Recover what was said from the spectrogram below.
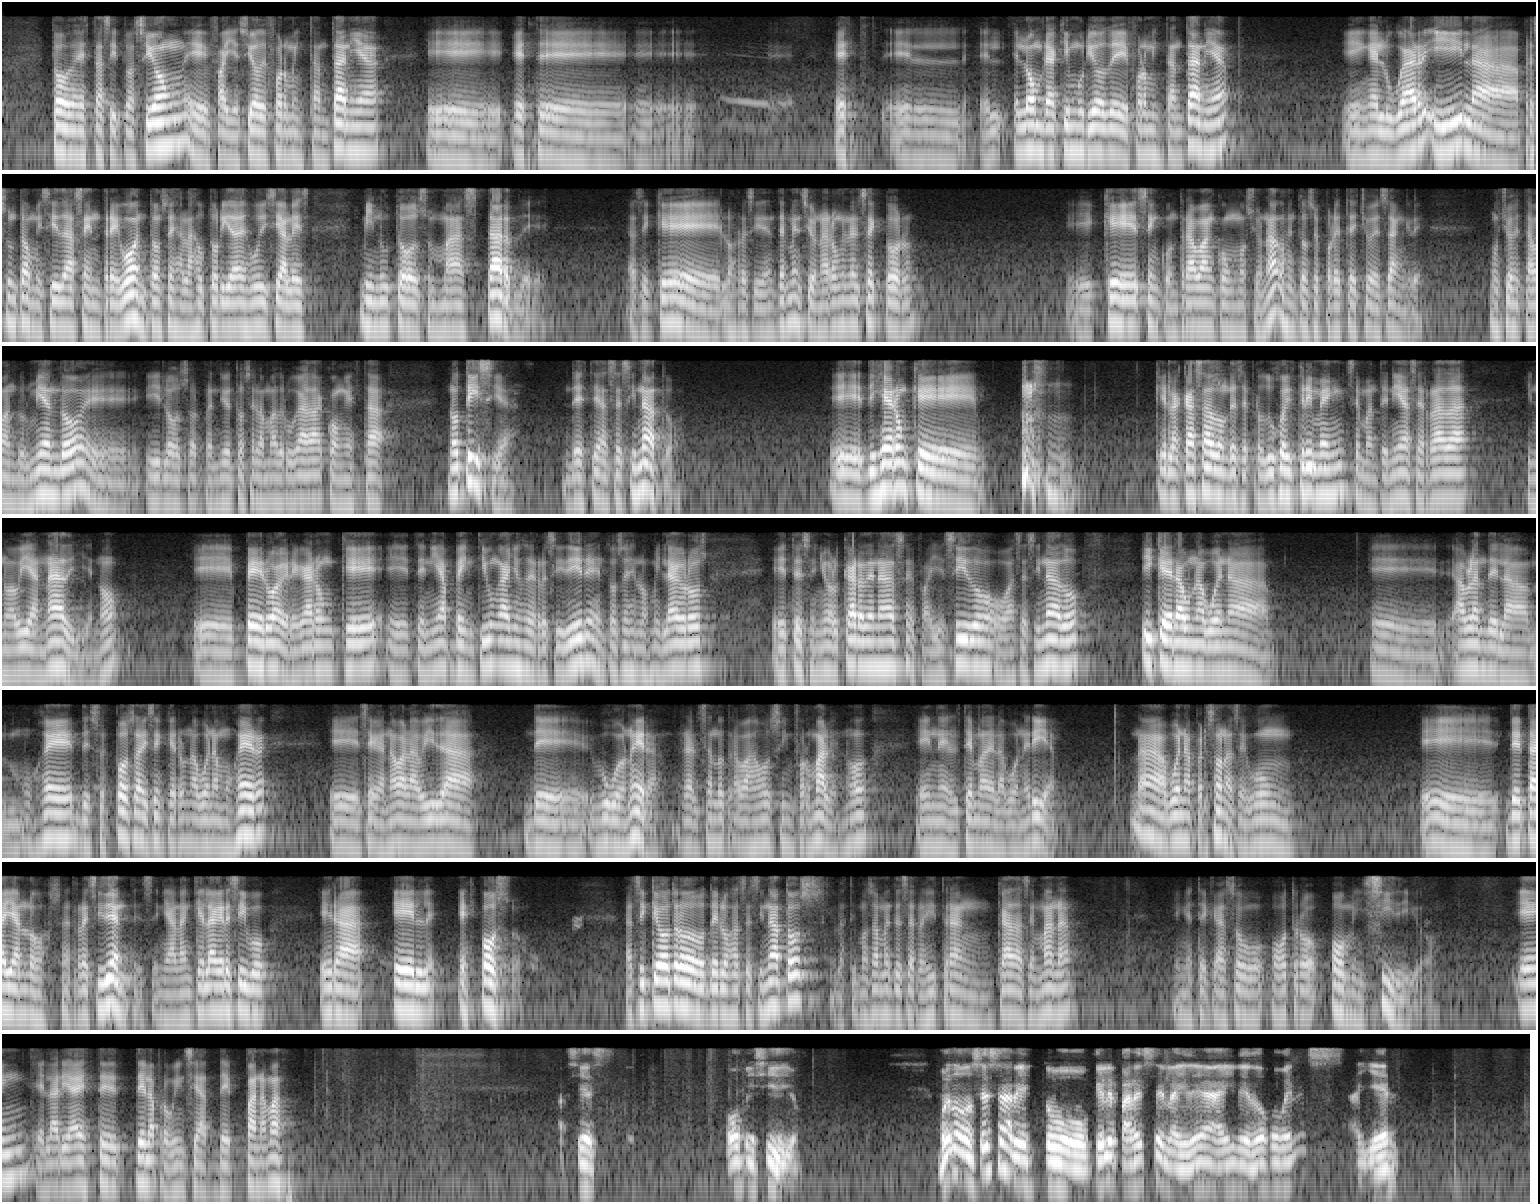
toda esta situación, eh, falleció de forma instantánea. Eh, este, eh, el, hombre aquí murió de forma instantánea en el lugar y la presunta homicida se entregó entonces a las autoridades judiciales minutos más tarde. Así que los residentes mencionaron en el sector eh, que se encontraban conmocionados entonces por este hecho de sangre. Muchos estaban durmiendo eh, y lo sorprendió entonces la madrugada con esta noticia de este asesinato. Eh, dijeron que, que la casa donde se produjo el crimen se mantenía cerrada y no había nadie, ¿no? pero agregaron que tenía 21 años de residir entonces en Los Milagros este señor Cárdenas, eh, fallecido o asesinado, y que era una buena, eh, hablan de la mujer, de su esposa, dicen que era una buena mujer, eh, se ganaba la vida de bugonera, realizando trabajos informales, ¿no? En el tema de la buonería. Una buena persona, según detallan los residentes. Señalan que el agresivo era el esposo. Así que otro de los asesinatos, que lastimosamente se registran cada semana, en este caso otro homicidio, en el área este de la provincia de Panamá. Así es, homicidio. Bueno, don César, esto, ¿qué le parece la idea ahí de dos jóvenes ayer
